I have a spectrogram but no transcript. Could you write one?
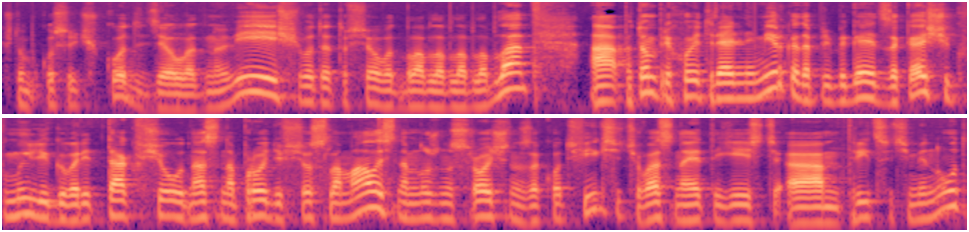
чтобы кусочек кода делал одну вещь, вот это все, вот бла-бла-бла-бла-бла. А потом приходит реальный мир, когда прибегает заказчик в мыле и говорит, так, все, у нас на проде все сломалось, нам нужно срочно за код фиксить, у вас на это есть а, 30 минут,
